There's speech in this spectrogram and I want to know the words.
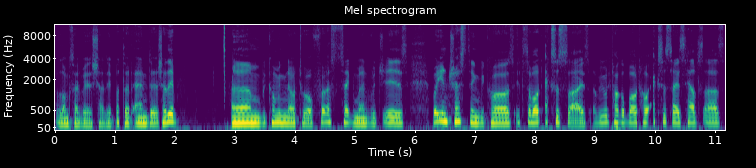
alongside with Shadib Battar. And uh, Shadib, um, we're coming now to our first segment, which is very interesting because it's about exercise. We will talk about how exercise helps us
